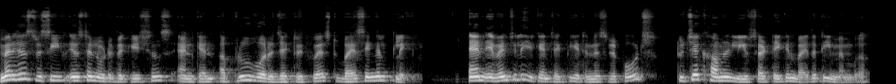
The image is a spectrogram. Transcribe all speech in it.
Managers receive instant notifications and can approve or reject requests by a single click. And eventually you can check the attendance reports to check how many leaves are taken by the team member.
